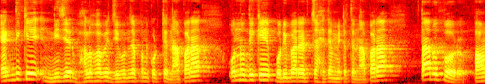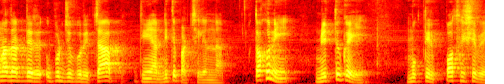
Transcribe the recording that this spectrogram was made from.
একদিকে নিজের ভালোভাবে জীবনযাপন করতে না পারা, অন্যদিকে পরিবারের চাহিদা মেটাতে না পারা, তার উপর পাওনাদারদের উপর্যুপরি চাপ তিনি আর নিতে পারছিলেন না। তখনই মৃত্যুকেই মুক্তির পথ হিসেবে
